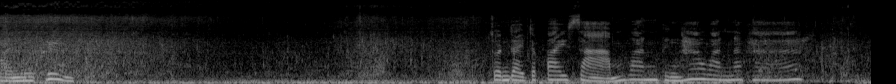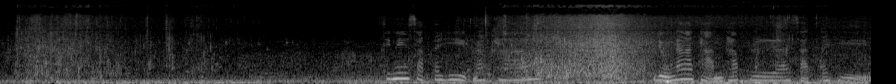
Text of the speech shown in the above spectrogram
บ่ายโมงครึ่งส่วนใหญ่จะไปสามวันถึงห้าวันนะคะ ที่นี่สัตหีบนะคะ อยู่หน้าฐานทัพเรือสัตหีบ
